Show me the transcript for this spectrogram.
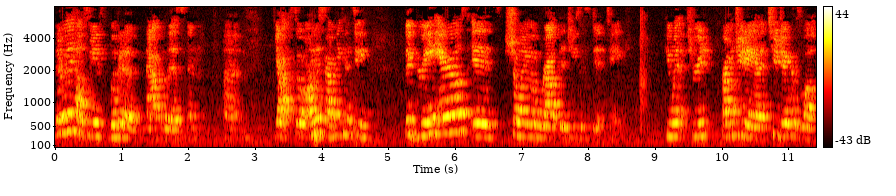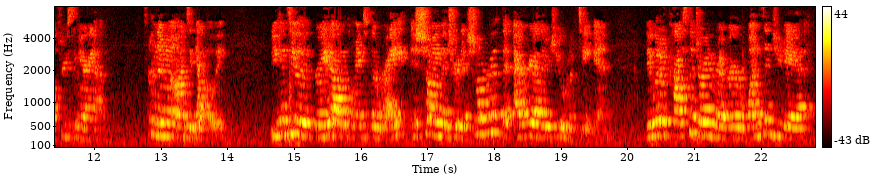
It really helps me look at a map of this, and um, yeah, so on this map you can see the green arrows is showing the route that Jesus did take. He went through from Judea to Jacob's well through Samaria, and then went on to Galilee. You can see the gray dotted line to the right is showing the traditional route that every other Jew would have taken. They would have crossed the Jordan River once in Judea,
